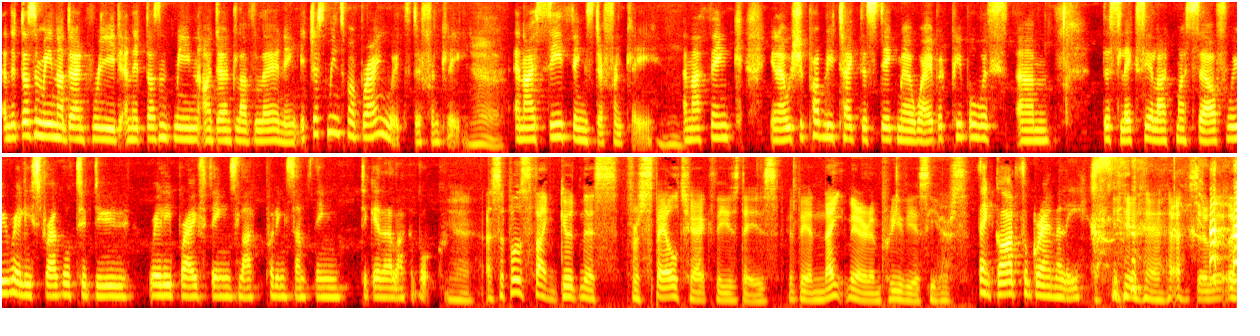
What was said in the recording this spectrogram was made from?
And it doesn't mean I don't read and it doesn't mean I don't love learning. It just means my brain works differently. Yeah. And I see things differently. And I think, you know, we should probably take the stigma away, but people with, um, dyslexia like myself we really struggle to do really brave things like putting something together like a book Yeah. I suppose thank goodness for spell check these days. It'd be a nightmare in previous years. thank god for grammarly yeah, absolutely.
